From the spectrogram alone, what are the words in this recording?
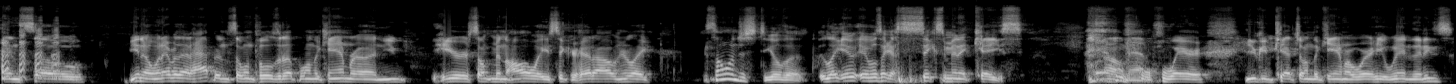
And so, you know, whenever that happens, someone pulls it up on the camera and you hear something in the hallway, you stick your head out and you're like, someone just steal the, like, it, it was like a six minute case. Oh man. where you could catch on the camera where he went. And then he's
